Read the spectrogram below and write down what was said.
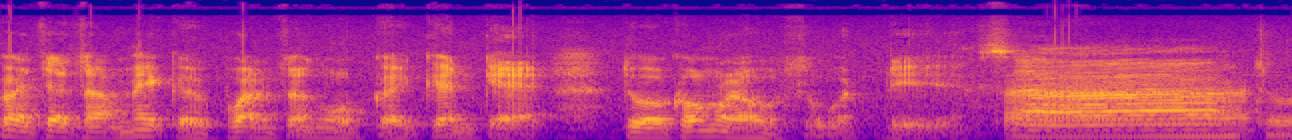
ก็จะทำให้เกิดความสงบเกิดขึ้นแก่ตัวของเราสวัสดี สาธุ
